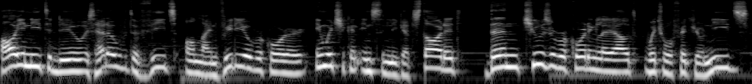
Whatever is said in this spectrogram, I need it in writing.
All you need to do is head over to Veed's online video recorder in which you can instantly get started, then choose a recording layout which will fit your needs.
